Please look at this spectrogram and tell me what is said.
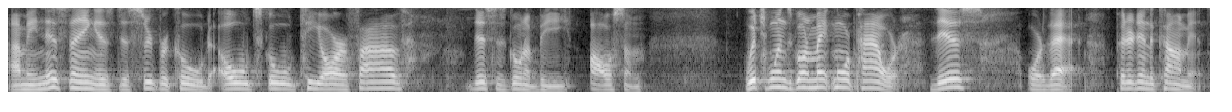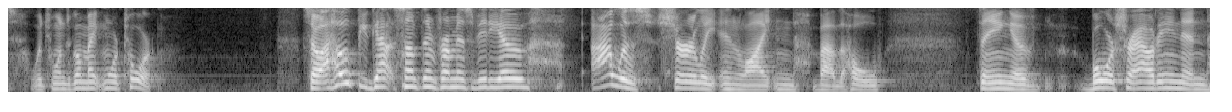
I mean, this thing is just super cool. The old school TR5. This is going to be awesome. Which one's going to make more power? This or that? Put it in the comments. Which one's going to make more torque? So I hope you got something from this video. I was surely enlightened by the whole thing of bore shrouding, and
